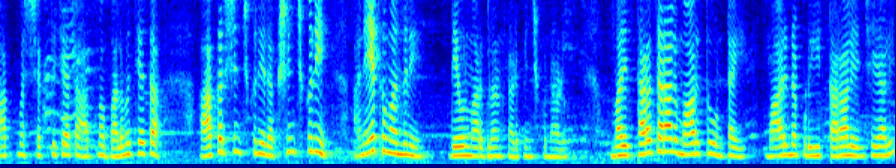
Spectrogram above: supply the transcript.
ఆత్మశక్తి చేత ఆత్మ బలము చేత ఆకర్షించుకుని రక్షించుకుని అనేక మందిని దేవుని మార్గంలో నడిపించుకున్నాడు. మరి తరతరాలు మారుతూ ఉంటాయి. మారినప్పుడు ఈ తరాలు ఏం చేయాలి?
